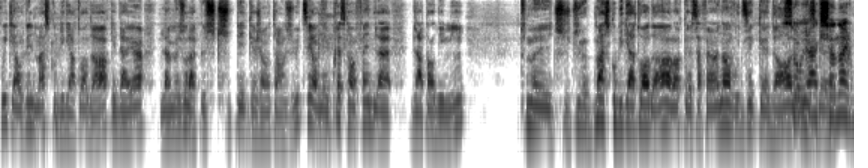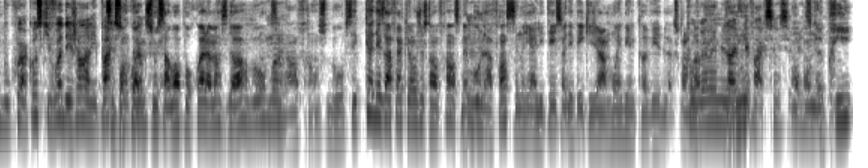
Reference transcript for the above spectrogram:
week, il a enlevé le masque obligatoire dehors, qui est d'ailleurs la mesure la plus stupide que j'ai entendue. Tu sais, on est presque en fin de la pandémie. Tu me tu, tu- masque obligatoire dehors alors que ça fait un an vous dites que Ils dehors sont risque de- réactionnaires beaucoup à cause qu'ils voient des gens dans les parcs c'est sont pourquoi comme. tu veux savoir pourquoi le masque dehors beau? Ouais. c'est en France beau c'est que des affaires qui ont juste en France mais beau Mhm. la France c'est une réalité c'est un des pays qui gère moins bien le Covid là, Pour même live les vaccins, c'est on, vrai. on a pris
